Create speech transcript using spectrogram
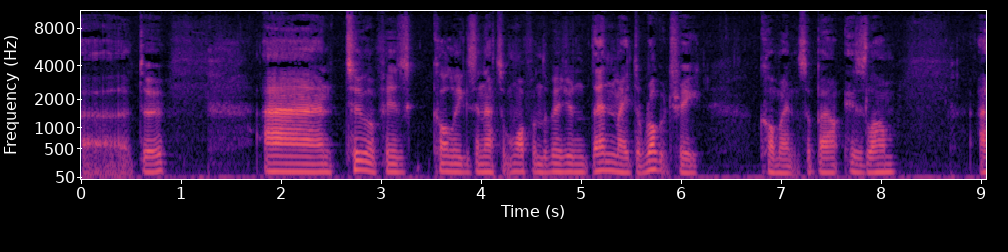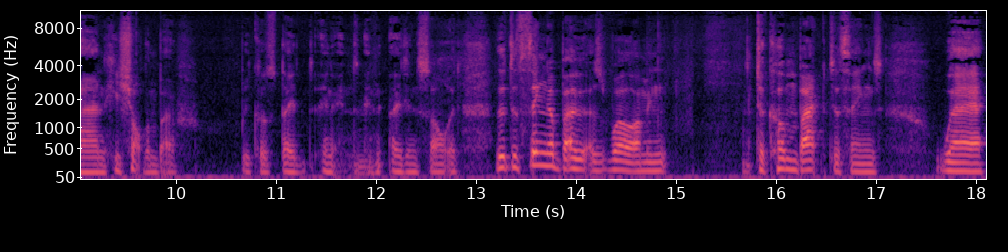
uh, do. And two of his colleagues in Atomwaffen Division then made derogatory comments about Islam, and he shot them both because they'd in, in, they'd insulted. The the thing about as well, I mean, to come back to things where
